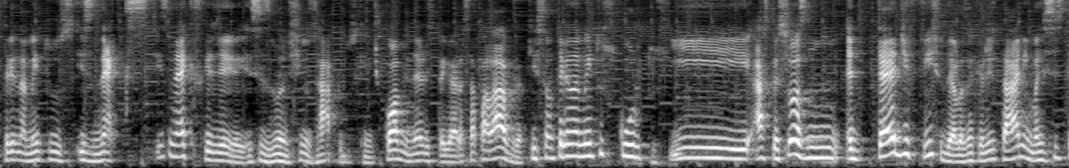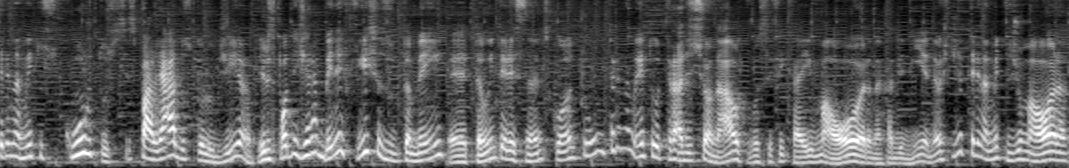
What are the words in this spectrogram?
treinamentos snacks. Snacks, quer dizer, esses lanchinhos rápidos que a gente come, né? Eles pegaram essa palavra, que são treinamentos curtos. E as pessoas, hum, é até difícil delas acreditarem, mas esses treinamentos curtos, espalhados pelo dia, eles podem gerar benefícios também é, tão interessantes quanto um treinamento tradicional, que você fica aí uma hora na academia. Né? Hoje em dia, treinamentos de uma hora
